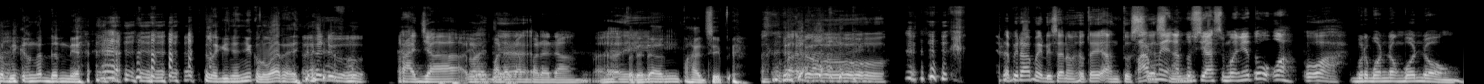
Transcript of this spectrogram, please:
Lebih ke ngeden ya. Lagi nyanyi keluar ya. Aduh, Raja, Raja. Padadang, Padadang. Eh, Padahal Pak Hansip. Aduh. Tapi rame di sana maksudnya antusias. Rame antusiasmenya tuh wah Wah. berbondong-bondong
